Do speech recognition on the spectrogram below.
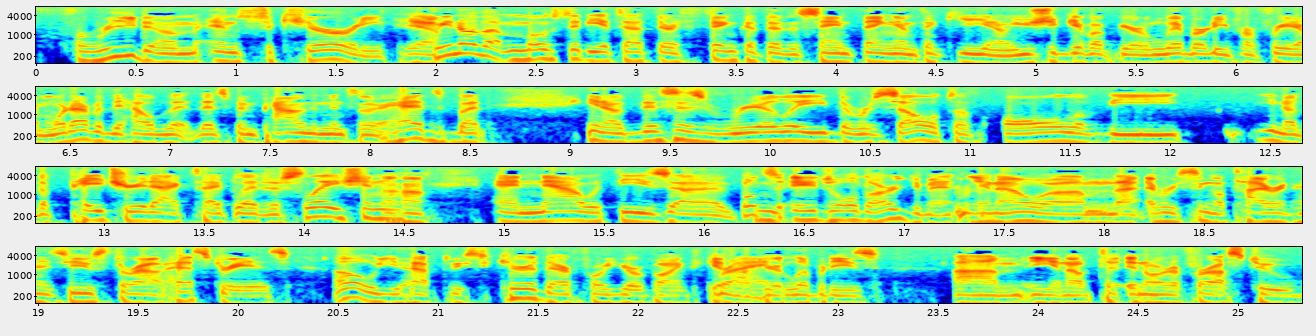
freedom and security? Yeah. We know that most idiots out there think that they're the same thing and think, you know, you should give up your liberty for freedom, whatever the hell that, that's been pounded into their heads. But, you know, this is really the result of all of the, you know, the Patriot Act type legislation. Uh-huh. And now with these, uh, Well, it's an age-old argument, you know, um, that every single tyrant has used throughout history is, oh, you have to be secure, therefore you're going to give Right. up your liberties Um, you know, to, in order for us to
